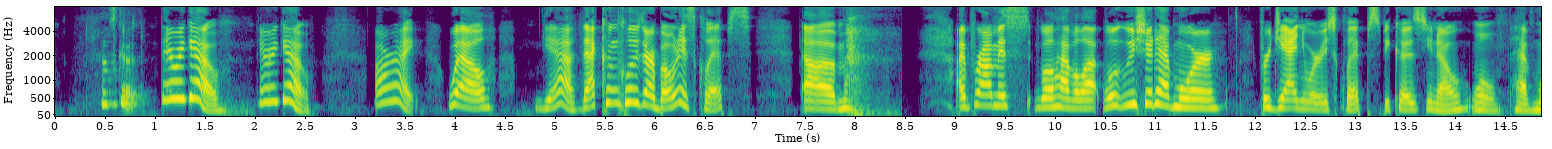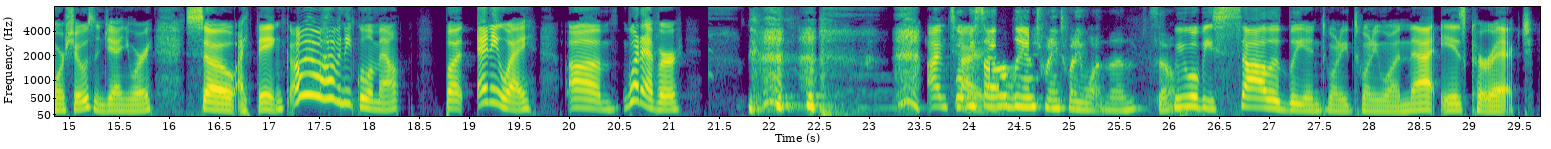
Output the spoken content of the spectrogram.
That's good. There we go. There we go. All right. Well, yeah, that concludes our bonus clips. Um, I promise we'll have a lot. Well, we should have more for January's clips because you know we'll have more shows in January. So I think oh, we'll have an equal amount. But anyway, um, whatever. I'm tired. We'll be solidly in 2021 then. So We will be solidly in 2021. That is correct.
